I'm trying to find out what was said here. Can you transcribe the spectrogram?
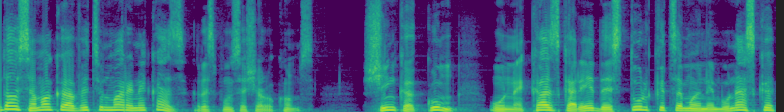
dau seama că aveți un mare necaz, răspunse Sherlock Holmes. Și încă cum? Un necaz care e destul cât să mă nebunească,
